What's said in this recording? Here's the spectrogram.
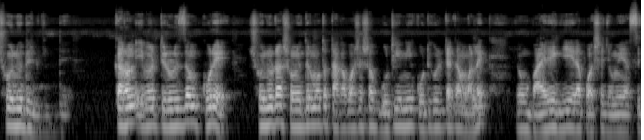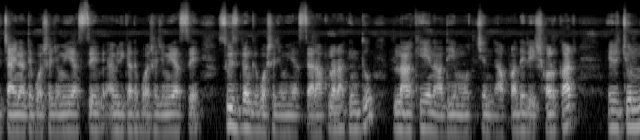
সৈন্যদের বিরুদ্ধে। কারণ এবার টেরোরিজম করে সৈন্যরা সৈন্যদের মতো টাকা পয়সা সব গুটিয়ে নিয়ে কোটি কোটি টাকা মালিক এবং বাইরে গিয়ে এরা পয়সা জমিয়ে আসছে, চায়নাতে পয়সা জমিয়ে আসছে, আমেরিকাতে পয়সা জমিয়ে আসছে, সুইস ব্যাংকে পয়সা জমিয়ে আসছে। আর আপনারা কিন্তু না খেয়ে না দিয়ে মরছেন। আপনাদের এই সরকার এর জন্য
